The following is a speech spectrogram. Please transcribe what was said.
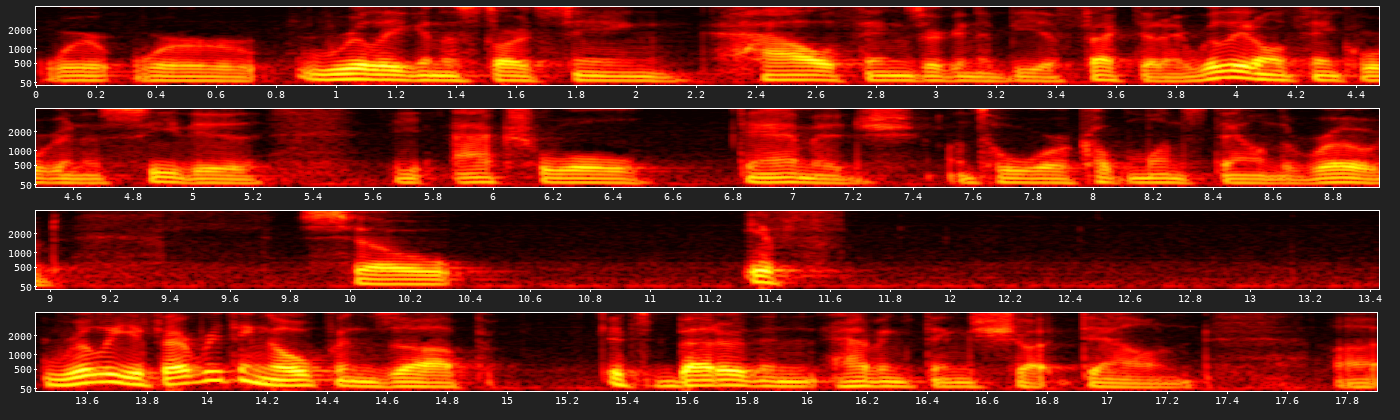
we're, we're really going to start seeing how things are going to be affected. I really don't think we're going to see the, the actual damage until we're a couple months down the road. So if really, if everything opens up, it's better than having things shut down, uh,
